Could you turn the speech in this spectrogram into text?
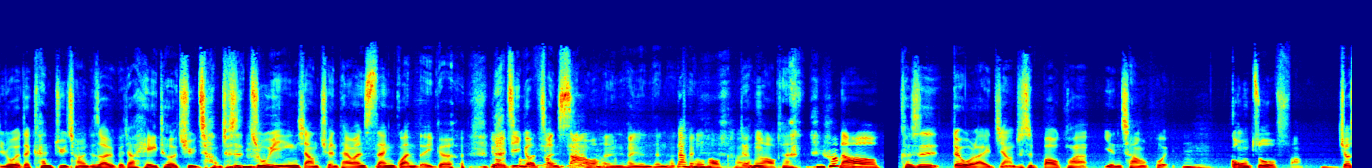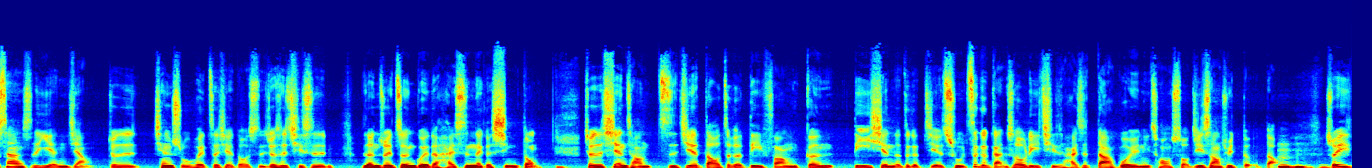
如果在看剧场，就知道有个叫黑特剧场，就是足以影响全台湾三馆的一个 有一个粉丝哦，很很很很，但很好看，对，很好看。然后，可是对我来讲，就是包括演唱会，嗯。工作坊就像是演讲，就是签书会，这些都是。就是其实人最珍贵的还是那个行动，就是现场直接到这个地方跟第一线的这个接触，这个感受力其实还是大过于你从手机上去得到。嗯嗯。所以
